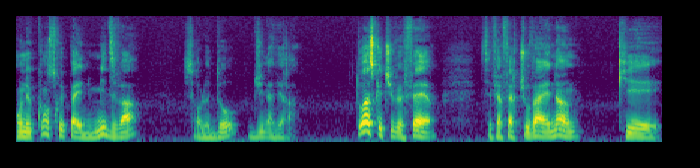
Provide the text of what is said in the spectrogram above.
On ne construit pas une mitzvah sur le dos d'une Avera. Toi, ce que tu veux faire, c'est faire faire tchouva à un homme qui est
